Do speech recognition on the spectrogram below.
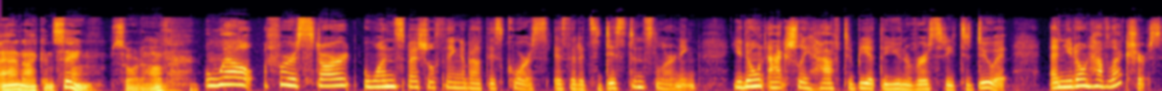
And I can sing, sort of. Well, for a start, one special thing about this course is that it's distance learning. You don't actually have to be at the university to do it, and you don't have lectures.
